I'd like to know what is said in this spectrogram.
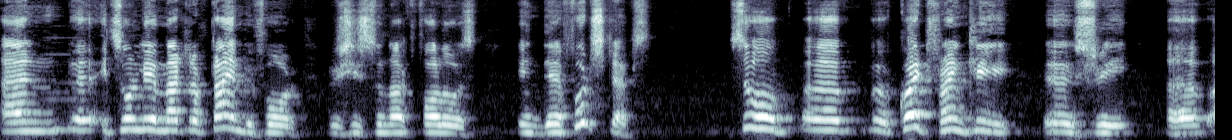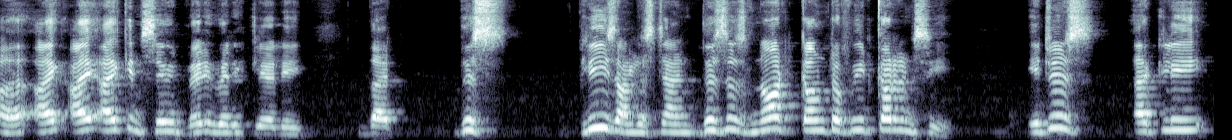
and uh, it's only a matter of time before Rishi Sunak follows in their footsteps. So, uh, quite frankly, uh, Sree, uh, I, I I can say it very very clearly that this. Please understand, this is not counterfeit currency. It is actually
